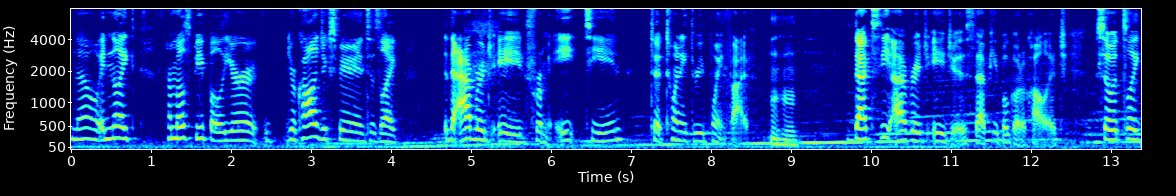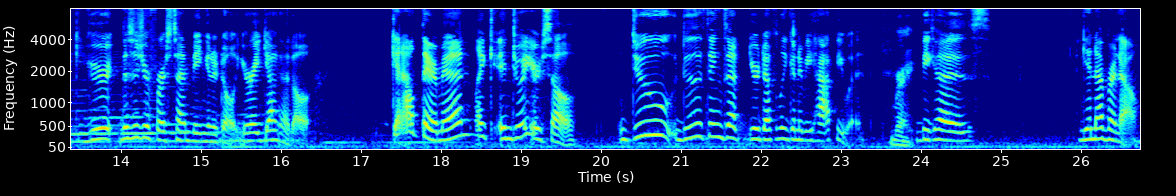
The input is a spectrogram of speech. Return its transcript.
No, and like for most people, your your college experience is like the average age from 18 to 23.5. mm-hmm That's the average ages that people go to college. So it's like you're this is your first time being an adult. You're a young adult. Get out there, man. Like enjoy yourself. Do do the things that you're definitely going to be happy with right because you never know.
